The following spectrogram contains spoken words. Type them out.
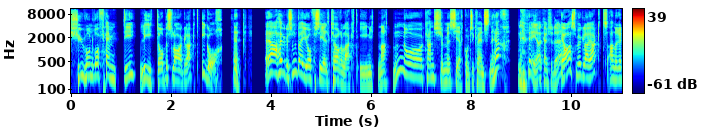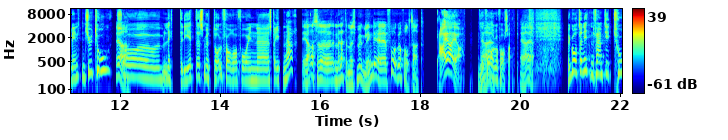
750 liter beslaglagt i går. Ja, Haugesund ble jo offisielt tørrlagt i 1918, og kanskje vi ser konsekvensene her. ja, kanskje det. Ja, smuglerjakt allerede i 1922, Ja. så lette de etter smutthold for å få inn uh, spriten her. Ja, altså, Men dette med smugling, det foregår fortsatt. Ja, ja, ja. Det Ja, ja. foregår fortsatt. Ja, ja. Vi går til 1952.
